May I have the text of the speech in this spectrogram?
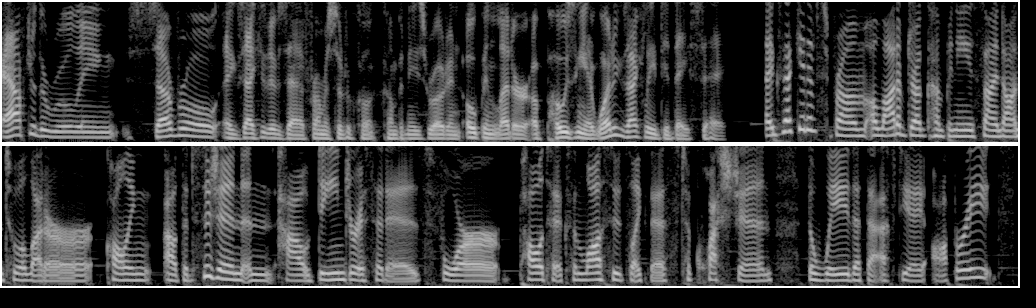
after the ruling, several executives at pharmaceutical companies wrote an open letter opposing it. What exactly did they say? Executives from a lot of drug companies signed on to a letter calling out the decision and how dangerous it is for politics and lawsuits like this to question the way that the FDA operates.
